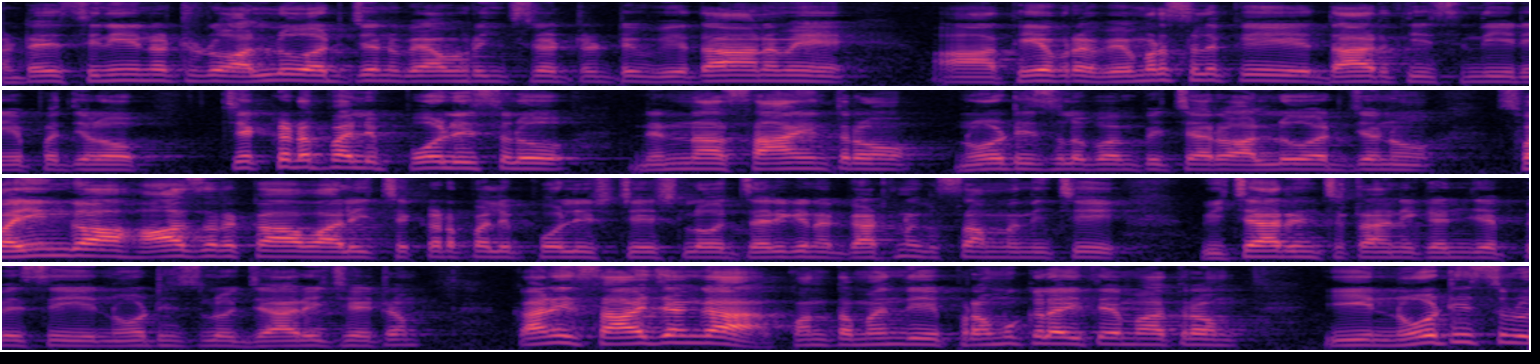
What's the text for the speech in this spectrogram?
అంటే సినీ నటుడు అల్లు అర్జున్ వ్యవహరించినటువంటి విధానమే తీవ్ర విమర్శలకి దారితీసింది ఈ నేపథ్యంలో చిక్కడపల్లి పోలీసులు నిన్న సాయంత్రం నోటీసులు పంపించారు. అల్లు అర్జున్ స్వయంగా హాజరు కావాలి. చిక్కడపల్లి పోలీస్ స్టేషన్లో జరిగిన ఘటనకు సంబంధించి విచారించడానికి అని చెప్పేసి నోటీసులు జారీ చేయటం. కానీ సహజంగా కొంతమంది ప్రముఖులైతే మాత్రం ఈ నోటీసులు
